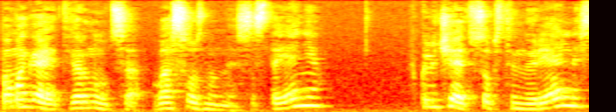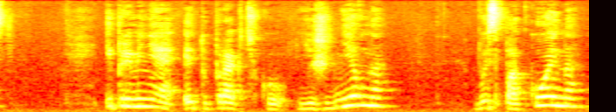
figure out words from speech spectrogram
помогает вернуться в осознанное состояние, включает в собственную реальность. И применяя эту практику ежедневно, вы спокойно,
